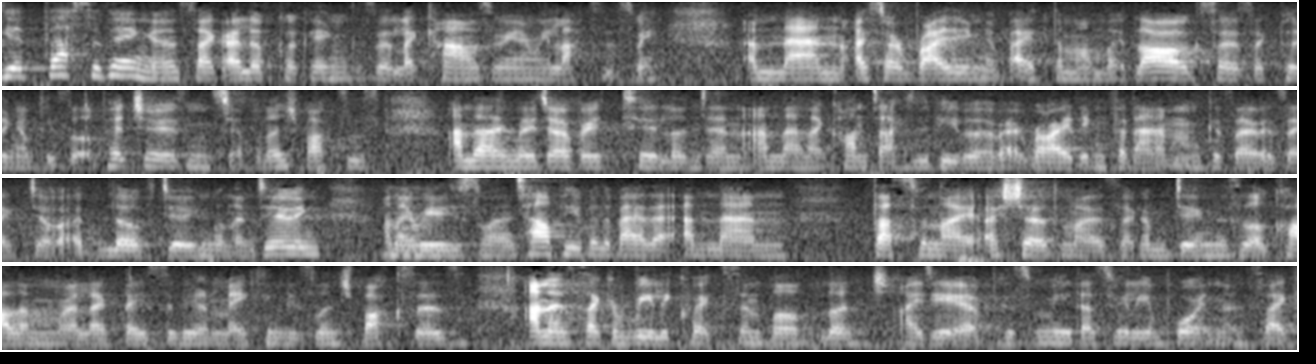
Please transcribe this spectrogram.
yeah, that's the thing. It's like I love cooking because it like calms me and relaxes me. And then I started writing about them on my blog. So I was like putting up these little pictures and stuff of lunchboxes. And then I moved over to London, and then I contacted people about writing for them because I was like, "Do I love doing what I'm doing?" And I really just want to tell people about it. And then that's when I, I showed them I was like I'm doing this little column where like basically I'm making these lunch boxes and it's like a really quick simple lunch idea because for me that's really important it's like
